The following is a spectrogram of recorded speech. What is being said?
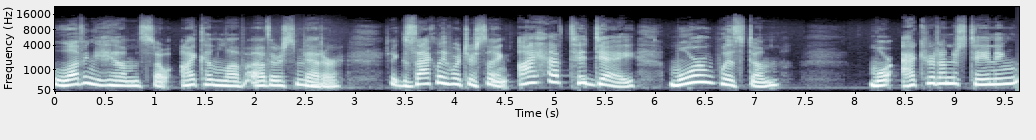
loving Him so I can love others mm-hmm. better exactly what you're saying. I have today more wisdom, more accurate understanding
